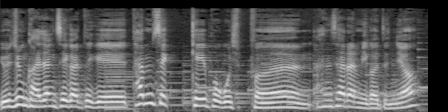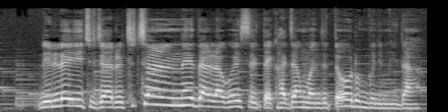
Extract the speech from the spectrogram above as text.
요즘 가장 제가 되게 탐색해 보고 싶은 한 사람이거든요. 릴레이 주자를 추천해 달라고 했을 때 가장 먼저 떠오른 분입니다.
